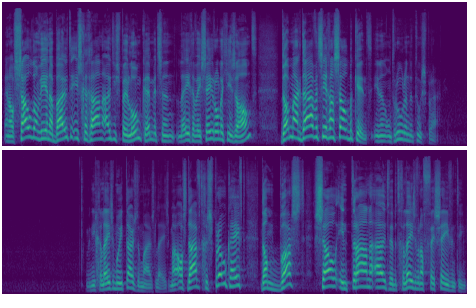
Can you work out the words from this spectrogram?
En als Saul dan weer naar buiten is gegaan uit die spelonk hè, met zijn lege wc-rolletje in zijn hand, dan maakt David zich aan Saul bekend in een ontroerende toespraak. Heb je niet gelezen, moet je thuis nog maar eens lezen. Maar als David gesproken heeft, dan barst Saul in tranen uit. We hebben het gelezen vanaf vers 17.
